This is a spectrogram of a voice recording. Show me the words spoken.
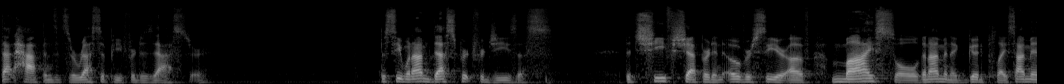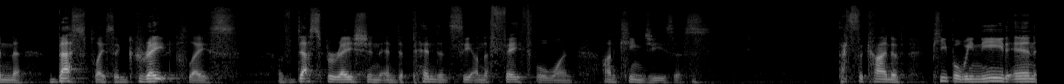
that happens, it's a recipe for disaster. But see, when I'm desperate for Jesus, the chief shepherd and overseer of my soul, then I'm in a good place. I'm in the best place, a great place of desperation and dependency on the faithful one, on King Jesus. That's the kind of people we need in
